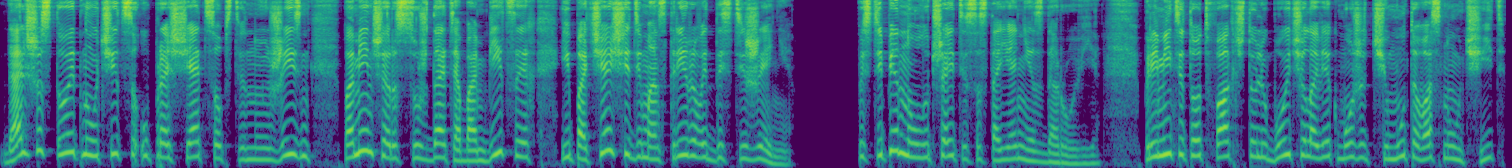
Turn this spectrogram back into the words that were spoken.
Дальше стоит научиться упрощать собственную жизнь, поменьше рассуждать об амбициях и почаще демонстрировать достижения. Постепенно улучшайте состояние здоровья. Примите тот факт, что любой человек может чему-то вас научить.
